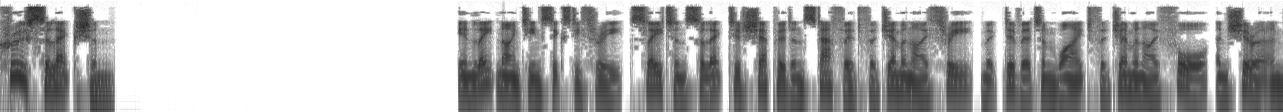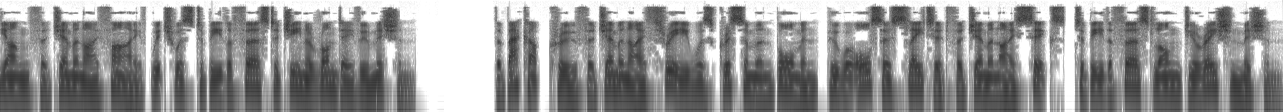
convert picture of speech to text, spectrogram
Crew selection In late 1963, Slayton selected Shepard and Stafford for Gemini 3, McDivitt and White for Gemini 4, and Schirra and Young for Gemini 5 which was to be the first Agena rendezvous mission. The backup crew for Gemini 3 was Grissom and Borman, who were also slated for Gemini 6, to be the first long-duration mission.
